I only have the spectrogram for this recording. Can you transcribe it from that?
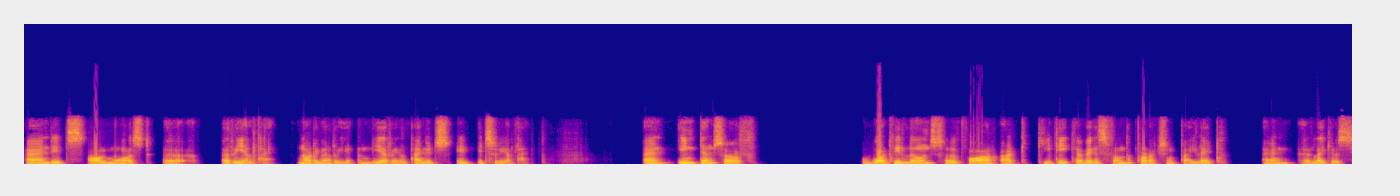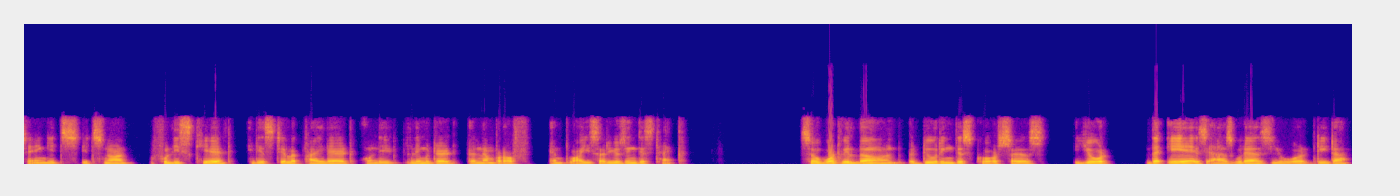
and it's almost uh, real time, not even real, near real time, it's, it, it's real time. And in terms of what we learned so far are key takeaways from the production pilot. And uh, like I was saying, it's it's not fully scaled. It is still a pilot. Only limited number of employees are using this tech. So what we learned during this course is your the AI is as good as your data,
